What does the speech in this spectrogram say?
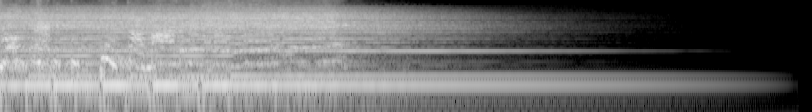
organización de tu puta madre.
